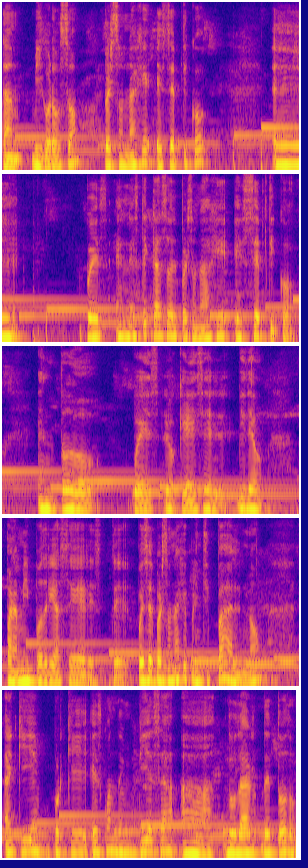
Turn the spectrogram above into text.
tan vigoroso, personaje escéptico, eh, pues en este caso el personaje escéptico en todo pues lo que es el video para mí podría ser este pues el personaje principal, ¿no? aquí porque es cuando empieza a dudar de todo.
